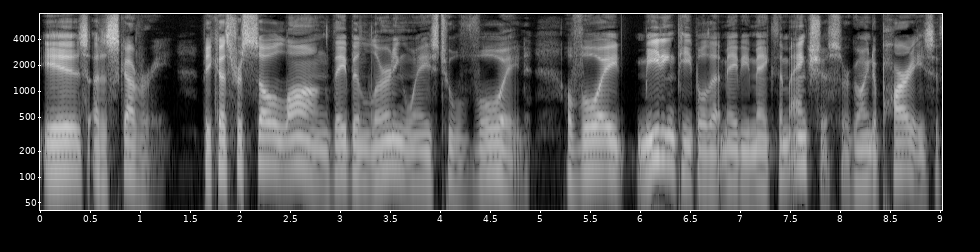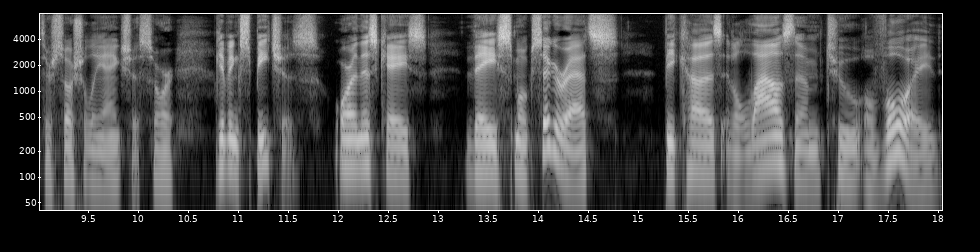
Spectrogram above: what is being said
is a discovery because for so long they've been learning ways to avoid avoid meeting people that maybe make them anxious or going to parties if they're socially anxious or giving speeches or in this case they smoke cigarettes because it allows them to avoid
